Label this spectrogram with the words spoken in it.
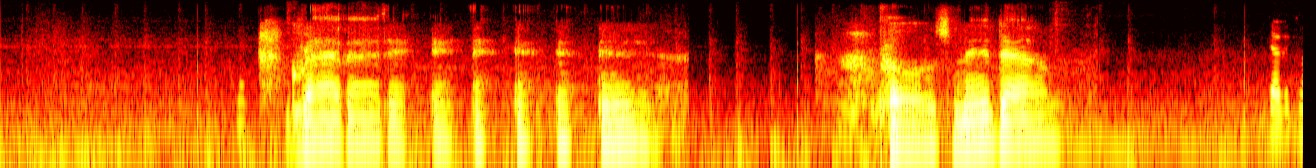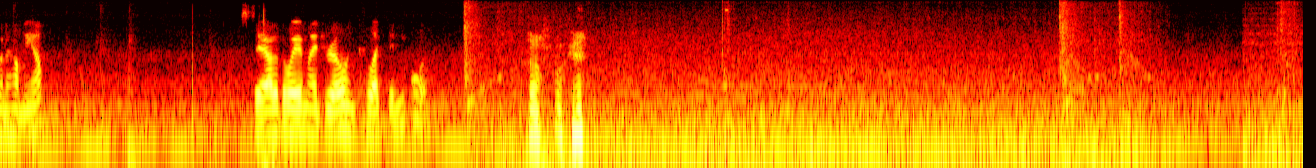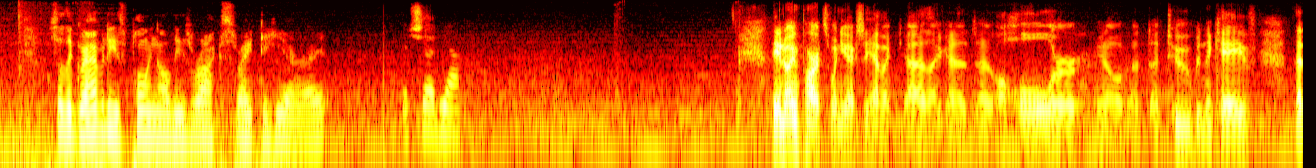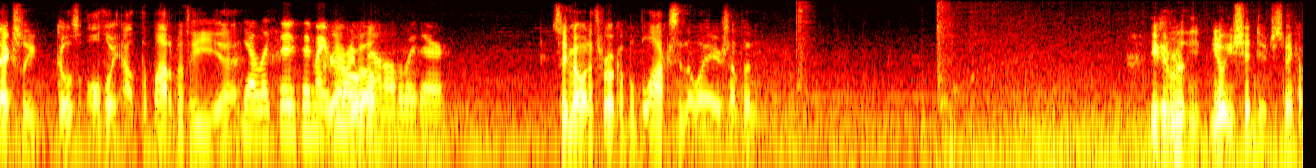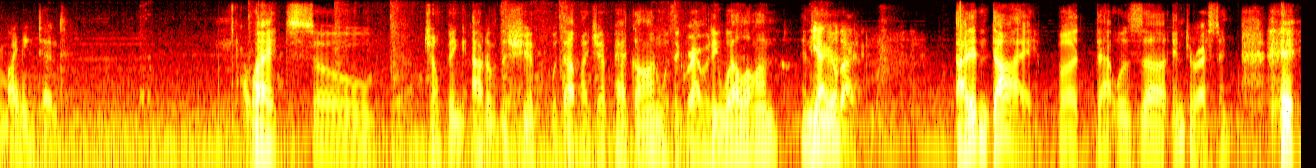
Gravity. eh, eh, eh, eh, eh. Pulls me down. Dazik, you wanna help me out? Stay out of the way of my drill and collect any ore. Oh, okay. So the gravity is pulling all these rocks right to here, right? It should, yeah. The annoying part's when you actually have a uh, like a, a, a hole or you know a, a tube in the cave that actually goes all the way out the bottom of the. Uh, Yeah, like they, they might Gravity roll well. down all the way there. So you might want to throw a couple blocks in the way or something. You could really, you know what you should do? Just make a mining tent. Oh, Right, so jumping out of the ship without my jetpack on, with a gravity well on. In yeah, here, you'll die. I didn't die, but that was uh, interesting. like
